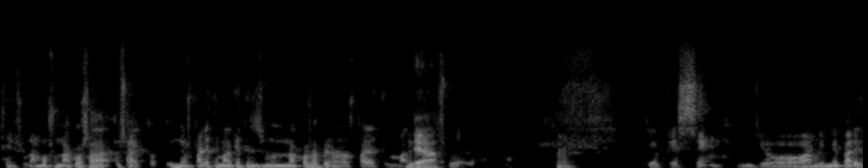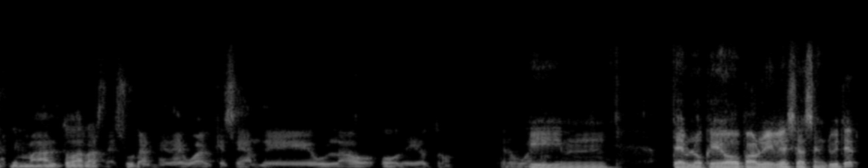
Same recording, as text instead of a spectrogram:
censuramos una cosa, o sea, nos parece mal que censuren una cosa, pero no nos parece mal que censuren mm. Yo qué sé, yo a mí me parecen mal todas las censuras, me da igual que sean de un lado o de otro. Pero bueno. ¿Y mm, te bloqueó Pablo Iglesias en Twitter?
